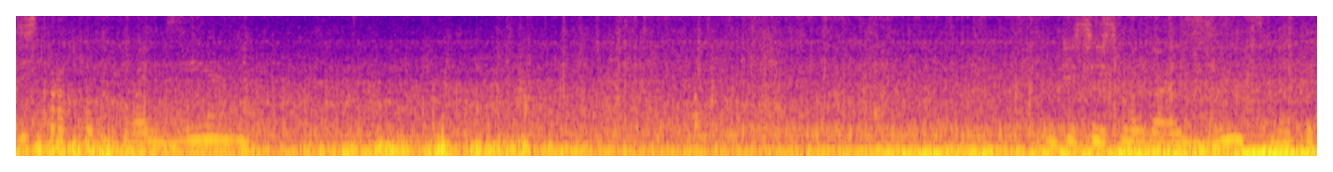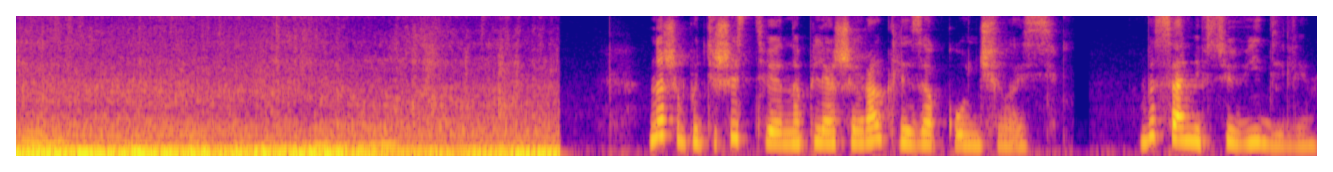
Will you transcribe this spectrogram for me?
Здесь проход к воде. Здесь есть магазин, смотри. Наше путешествие на пляж Иракли закончилось. Вы сами все видели.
